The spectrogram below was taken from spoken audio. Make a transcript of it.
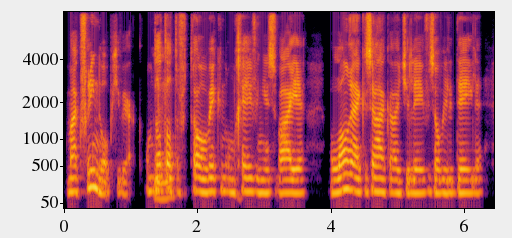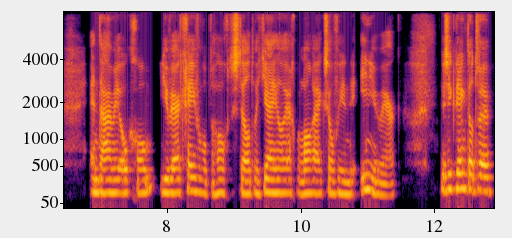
maak vrienden op je werk. Omdat Mhm. dat de vertrouwenwekkende omgeving is waar je belangrijke zaken uit je leven zou willen delen. En daarmee ook gewoon je werkgever op de hoogte stelt wat jij heel erg belangrijk zou vinden in je werk. Dus ik denk dat we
